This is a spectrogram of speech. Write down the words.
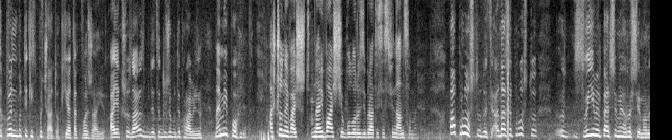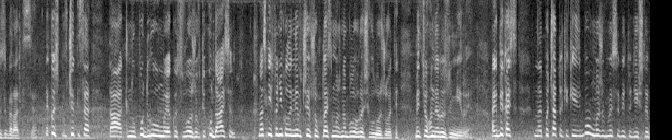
Це повинен бути якийсь початок, я так вважаю. А якщо зараз буде, це дуже буде правильно, на мій погляд. А що найважче, найважче було розібратися з фінансами? А просто а навіть просто е, своїми першими грошима розібратися. Якось вчитися так, ну по-другому якось вложувати, кудись. Нас ніхто ніколи не вчив, щоб кудись можна було гроші вложувати. Ми цього не розуміли. А якби якась на початок якийсь був, може б ми собі тоді йшли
